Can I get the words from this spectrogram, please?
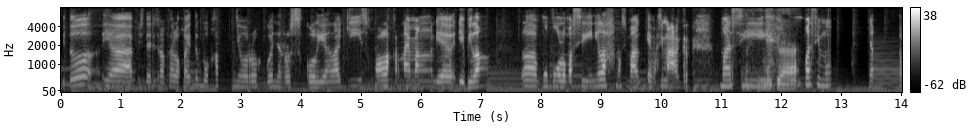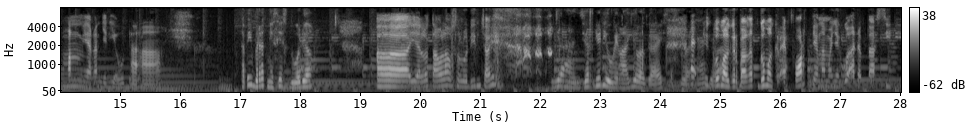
itu ya abis dari Traveloka itu bokap nyuruh gue nyerus kuliah lagi sekolah karena emang dia dia bilang "Eh, mumpung lo masih inilah masih mag eh masih mager masih masih muda. masih mu- banyak temen ya kan jadi ya udah Ah, ah. Tapi berat nih sih S2 Del? Eh, ya lo tau lah Usuludin coy. Iya anjir dia di UIN lagi loh guys S2-nya eh, gue mager banget gue mager effort yang namanya gue adaptasi di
